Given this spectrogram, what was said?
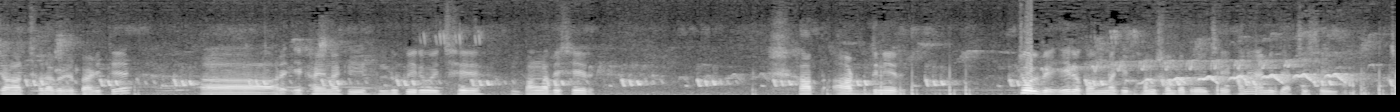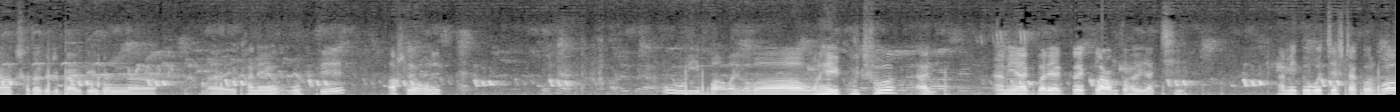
চাঁদ সদাগরের বাড়িতে। আর এখানে নাকি লুকিয়ে রয়েছে বাংলাদেশের সাত, আট দিনের চলবে। এরকম নাকি ধন সম্পদ রয়েছে এখানে। আমি যাচ্ছি সেই চাঁদ সদাগরের বাড়িতে এবং এখানে উঠতে আসলে অনেক উই বাবা বাবা, অনেক এক- আমি একবারে একবারে ক্লান্ত হয়ে যাচ্ছি। আমি তবুও চেষ্টা করব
